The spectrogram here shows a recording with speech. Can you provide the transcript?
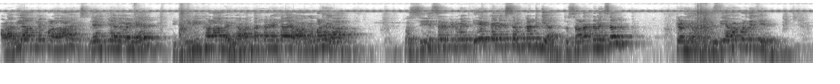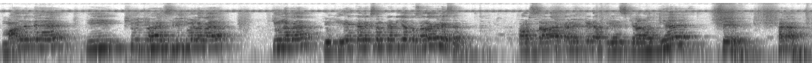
और अभी आपने पढ़ा एक्सप्लेन किया है मैंने कि टीवी खराब है, यहाँ तक करंट आया, आगे बढ़ेगा। तो सीरीज़ सर्किट में एक कनेक्शन कट गया तो सारा कनेक्शन कट जाता जैसे यहाँ पर देखिए, मान लेते हैं कि फ्यूज जो है सीरीज़ में लगाया। क्यों लगाया? क्योंकि एक कनेक्शन कट गया तो सारा कनेक्शन और सारा कनेक्टेड अप्लायंस क्या रहती है? सेफ़ है ना?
